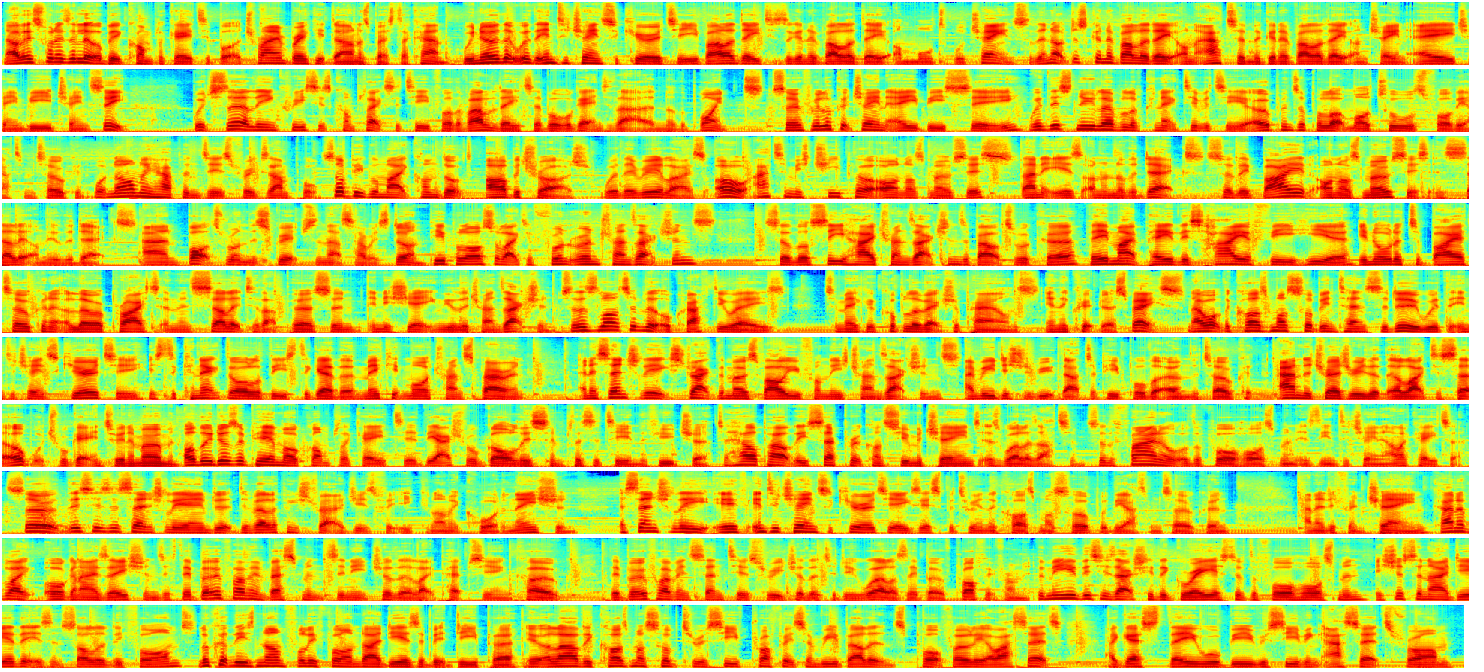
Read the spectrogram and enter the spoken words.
Now this one is a little bit complicated, but I'll try and break it down as best I can. We know that with interchain security, validators are going to validate on multiple chains. So they're not just going to validate on Atom, they're going to validate on chain A, chain B, chain C which certainly increases complexity for the validator, but we'll get into that at another point. So if we look at chain ABC, with this new level of connectivity, it opens up a lot more tools for the Atom token. What normally happens is, for example, some people might conduct arbitrage, where they realize, oh, Atom is cheaper on Osmosis than it is on another DEX. So they buy it on Osmosis and sell it on the other DEX. And bots run the scripts and that's how it's done. People also like to front run transactions so they'll see high transactions about to occur. They might pay this higher fee here in order to buy a token at a lower price and then sell it to that person initiating the other transaction. So there's lots of little crafty ways to make a couple of extra pounds in the crypto space. Now what the Cosmos Hub intends to do with the interchain security is to connect all of these together, make it more transparent, and essentially extract the most value from these transactions and redistribute that to people that own the token and a treasury that they'll like to set up, which we'll get into in a moment. Although it does appear more complicated, the actual goal is simplicity in the future to help out these separate consumer chains as well as Atom. So the final of the four horsemen is the interchain allocator. So this is essentially aimed at developing strategies for economic coordination. Essentially, if interchain security exists between the Cosmos Hub with the Atom token and a different chain, kind of like organizations, if they both have investments in each other, like Pepsi and Coke, they both have incentives for each other to do well as they both profit from it. For me, this is actually the greyest of the four horsemen. It's just an idea that isn't solidly formed. Look at these non-fully formed ideas a bit deeper. It'll allow the Cosmos Hub to receive profits and rebalance portfolio assets. I guess they will be receiving assets from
